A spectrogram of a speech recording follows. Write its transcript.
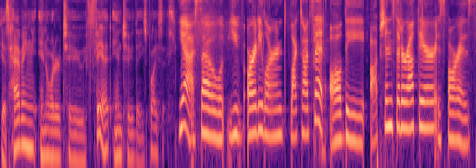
is having in order to fit into these places. Yeah. So you've already learned, like Todd said, all the options that are out there as far as,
